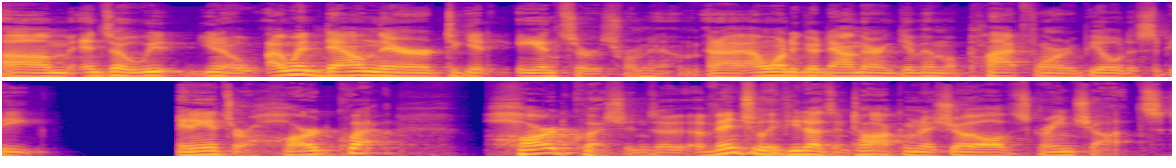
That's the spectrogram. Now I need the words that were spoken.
Um, and so we, you know, I went down there to get answers from him, and I, I wanted to go down there and give him a platform to be able to speak and answer hard que- hard questions. Uh, eventually, if he doesn't talk, I'm going to show all the screenshots,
